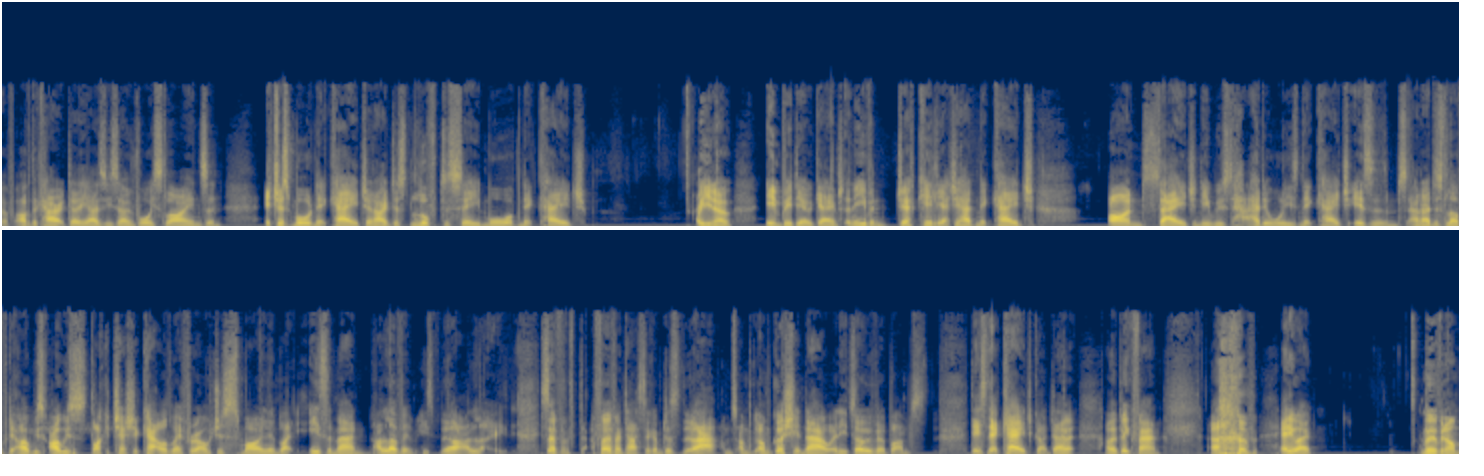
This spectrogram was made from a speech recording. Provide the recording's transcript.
of, of, the character. He has his own voice lines, and it's just more Nick Cage. And I just love to see more of Nick Cage, you know, in video games. And even Geoff Keighley actually had Nick Cage on stage and he was had all these Nick Cage isms and I just loved it. I was I was like a Cheshire cat all the way through. I was just smiling like he's the man. I love him. He's ah, so so fantastic. I'm just ah I'm, I'm, I'm gushing now and it's over. But I'm just it's Nick Cage. God damn it. I'm a big fan. Um, anyway. Moving on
